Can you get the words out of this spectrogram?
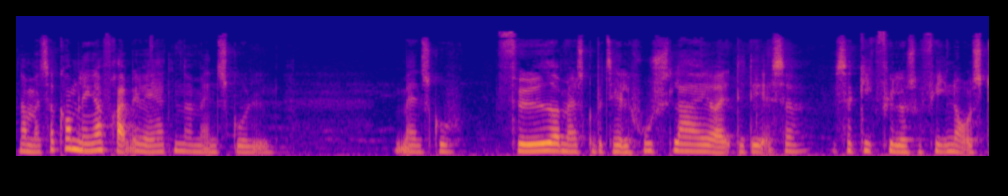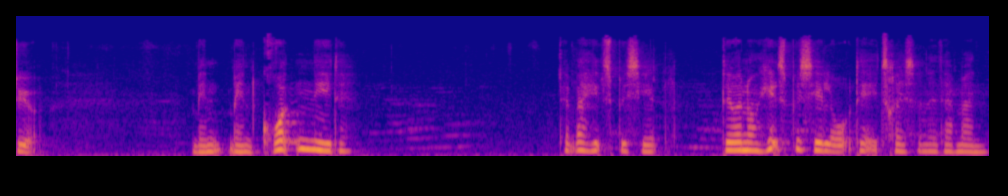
når man så kom længere frem i verden, og man skulle, man skulle føde, og man skulle betale husleje og alt det der, så, så gik filosofien over styr. Men, men grunden i det, det var helt speciel. Det var nogle helt specielle år der i 60'erne, da man,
